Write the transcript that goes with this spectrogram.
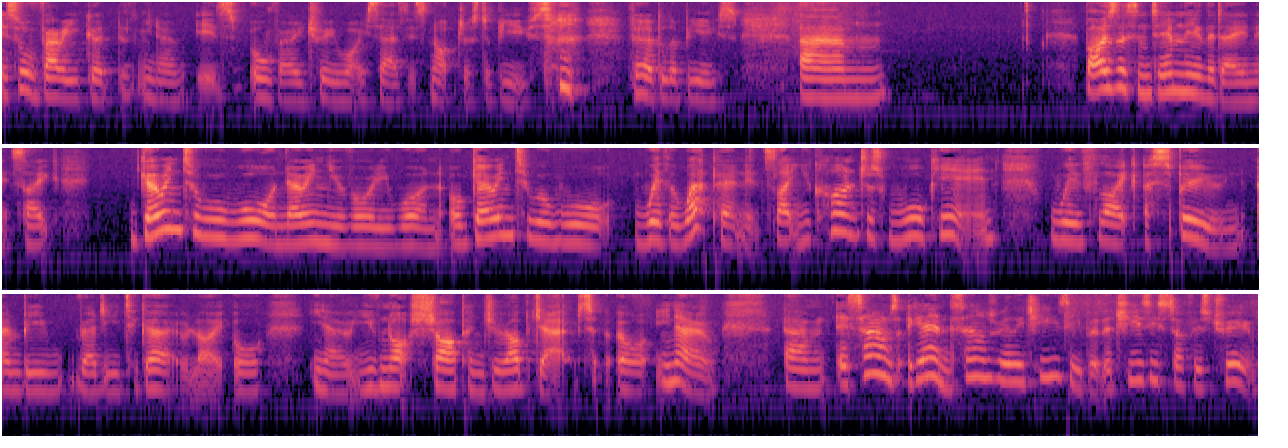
it's all very good, you know, it's all very true what he says. It's not just abuse, verbal abuse. Um, but I was listening to him the other day and it's like, go into a war knowing you've already won or go into a war with a weapon. It's like you can't just walk in with like a spoon and be ready to go, like, or, you know, you've not sharpened your object or, you know, um, it sounds, again, it sounds really cheesy, but the cheesy stuff is true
